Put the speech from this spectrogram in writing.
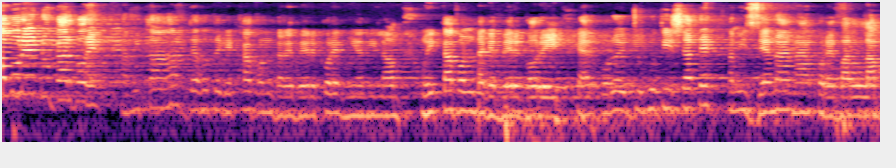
কবরে ঢোকার পরে আমি তার দেহ থেকে কাফনটাকে বের করে নিয়ে নিলাম। ওই কাফনটাকে বের করে এরপরে ওই যুবতীর সাথে আমি জেনা না করে পারলাম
